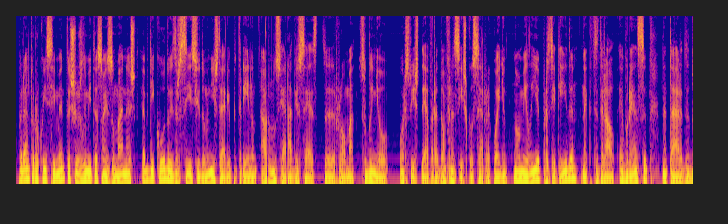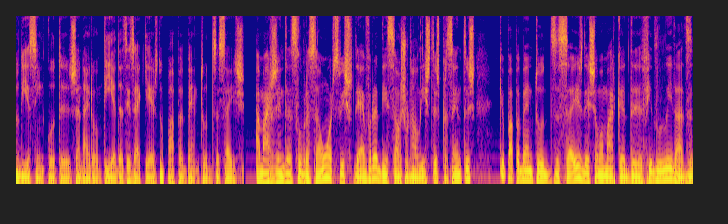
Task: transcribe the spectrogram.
perante o reconhecimento das suas limitações humanas, abdicou do exercício do ministério petrino ao renunciar à Diocese de Roma, sublinhou o arcebispo de Évora, Dom Francisco Serra Coelho, na homilia presidida na Catedral Eborense na tarde do dia 5 de janeiro, dia das Ezequias do Papa Bento XVI. À margem da celebração, o arcebispo de Évora disse aos jornalistas presentes que o Papa Bento XVI deixa uma marca de fidelidade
